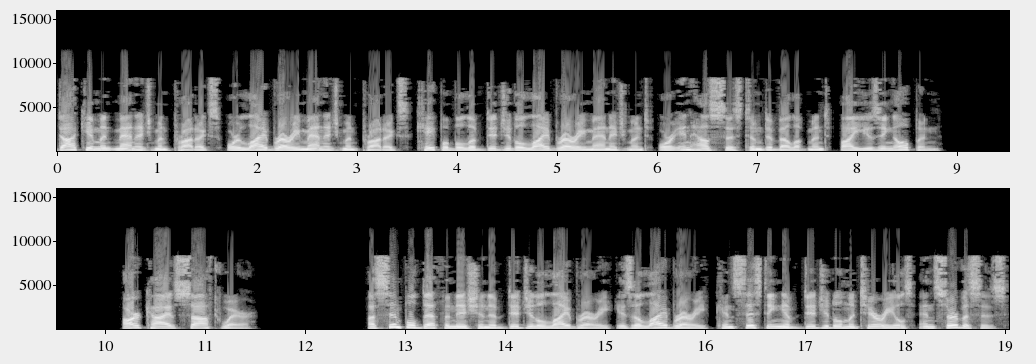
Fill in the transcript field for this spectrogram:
document management products or library management products capable of digital library management or in-house system development by using open archives software. A simple definition of digital library is a library consisting of digital materials and services.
